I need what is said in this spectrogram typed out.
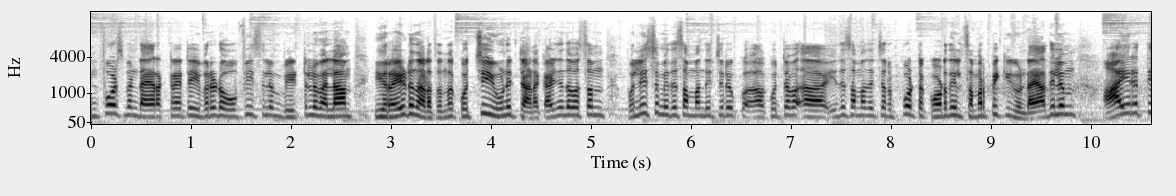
എൻഫോഴ്സ്മെന്റ് ഡയറക്ടറേറ്റ് ഇവരുടെ ഓഫീസിലും വീട്ടിലുമെല്ലാം ഈ റെയ്ഡ് നടത്തുന്നത്. കൊച്ചി യൂണിറ്റ് ആണ് കഴിഞ്ഞ ദിവസം പോലീസും ഇത് സംബന്ധിച്ചൊരു കുറ്റ ഇത് സംബന്ധിച്ച റിപ്പോർട്ട് കോടതിയിൽ സമർപ്പിക്കുകയുണ്ടായി. അതിലും ആയിരത്തി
